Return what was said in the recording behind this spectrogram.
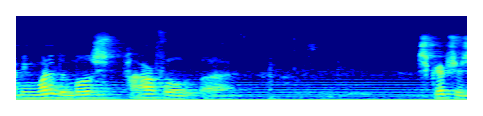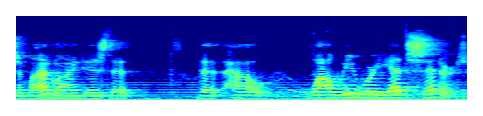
I mean, one of the most powerful uh, scriptures in my mind is that, that how while we were yet sinners,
